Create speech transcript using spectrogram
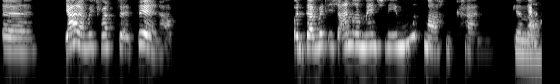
äh, ja, damit ich was zu erzählen habe. Und damit ich anderen Menschen eben Mut machen kann. Genau. Ja,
